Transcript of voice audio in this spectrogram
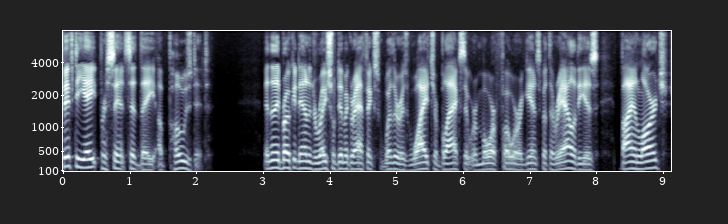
58% said they opposed it. And then they broke it down into racial demographics, whether it was whites or blacks that were more for or against. But the reality is, by and large,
